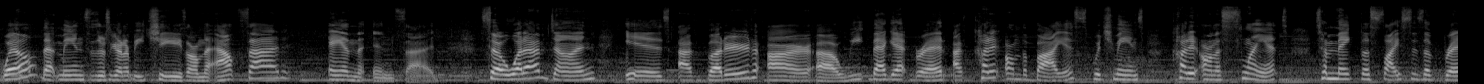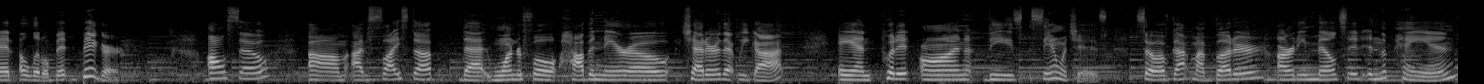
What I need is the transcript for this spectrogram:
Well, that means there's gonna be cheese on the outside and the inside. So what I've done is I've buttered our uh, wheat baguette bread. I've cut it on the bias, which means cut it on a slant to make the slices of bread a little bit bigger. Also, um, I've sliced up that wonderful habanero cheddar that we got and put it on these sandwiches. So I've got my butter already melted in the pan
